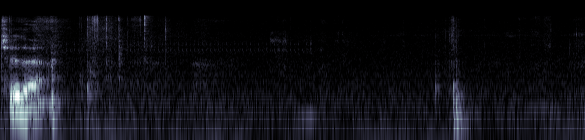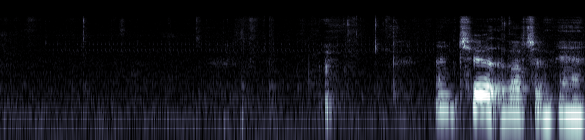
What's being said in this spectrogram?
Two there. And two at the bottom here.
